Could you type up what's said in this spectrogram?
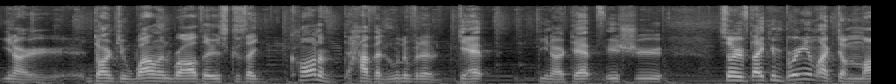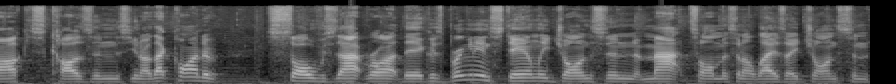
you know, don't do well in brothers because they kind of have a little bit of depth, you know, depth issue. So if they can bring in like DeMarcus Cousins, you know, that kind of solves that right there. Because bringing in Stanley Johnson, Matt Thomas, and Alize Johnson,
